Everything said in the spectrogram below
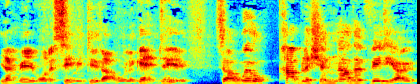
you don't really want to see me do that all again, do you? So I will publish another video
